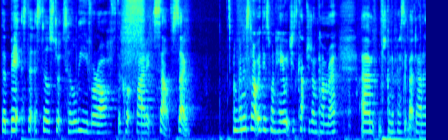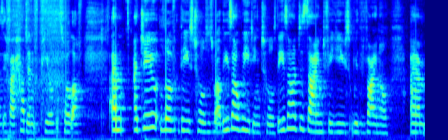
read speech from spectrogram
the bits that are still stuck to lever off the cut file itself. So I'm going to start with this one here, which is captured on camera. Um, I'm just going to press it back down as if I hadn't peeled it all off. Um, I do love these tools as well. These are weeding tools. These are designed for use with vinyl. Um,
